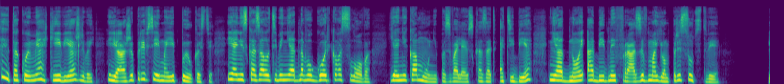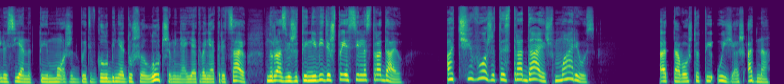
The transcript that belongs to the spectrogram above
Ты такой мягкий и вежливый, я же при всей моей пылкости. Я не сказала тебе ни одного горького слова. Я никому не позволяю сказать о тебе ни одной обидной фразы в моем присутствии. Люсьена, ты, может быть, в глубине души лучше меня, я этого не отрицаю, но разве же ты не видишь, что я сильно страдаю? От чего же ты страдаешь, Мариус? От того, что ты уезжаешь одна.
